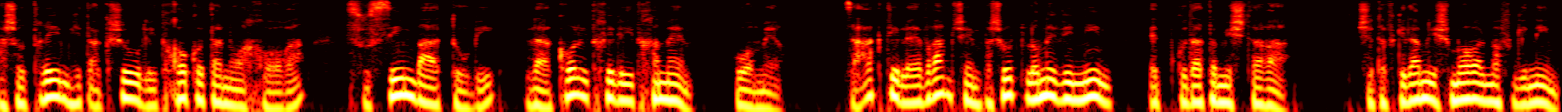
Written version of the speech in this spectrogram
השוטרים התעקשו לדחוק אותנו אחורה, סוסים בעטו בי, והכל התחיל להתחמם, הוא אומר. צעקתי לעברם שהם פשוט לא מבינים את פקודת המשטרה, שתפקידם לשמור על מפגינים,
